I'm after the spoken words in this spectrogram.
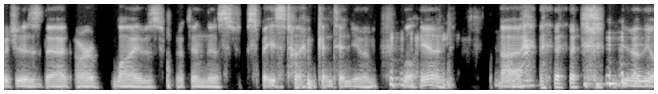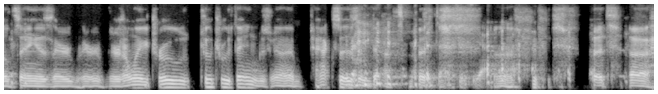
which is that our lives within this space time continuum will end. Uh, you know, the old saying is there, there there's only true two true things: uh, taxes and death. But, Taxes, yeah. uh, but uh,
